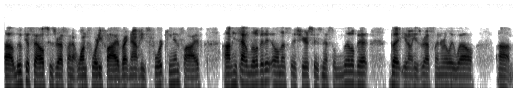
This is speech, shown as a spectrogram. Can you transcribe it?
uh, Lucas Else, who's wrestling at 145 right now. He's 14 and five. Um, he's had a little bit of illness this year, so he's missed a little bit, but you know he's wrestling really well. Um,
